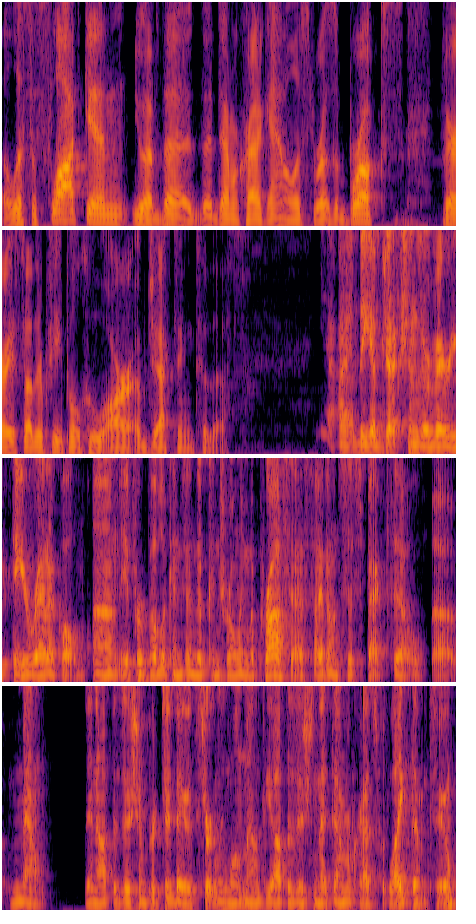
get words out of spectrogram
Elissa Slotkin, you have the the Democratic analyst Rosa Brooks, various other people who are objecting to this. Yeah, I, the objections are very theoretical. Um, if Republicans end up controlling the process, I don't suspect they'll uh, mount in opposition. They certainly won't mount the opposition that Democrats would like them to.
